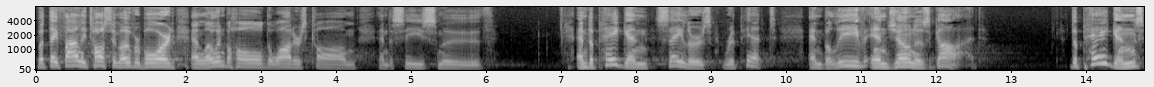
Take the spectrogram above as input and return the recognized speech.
but they finally toss him overboard, and lo and behold, the water's calm and the sea's smooth. And the pagan sailors repent and believe in Jonah's God. The pagans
